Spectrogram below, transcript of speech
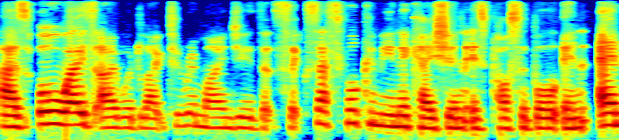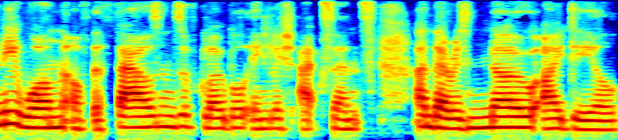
As always, I would like to remind you that successful communication is possible in any one of the thousands of global English accents, and there is no ideal.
